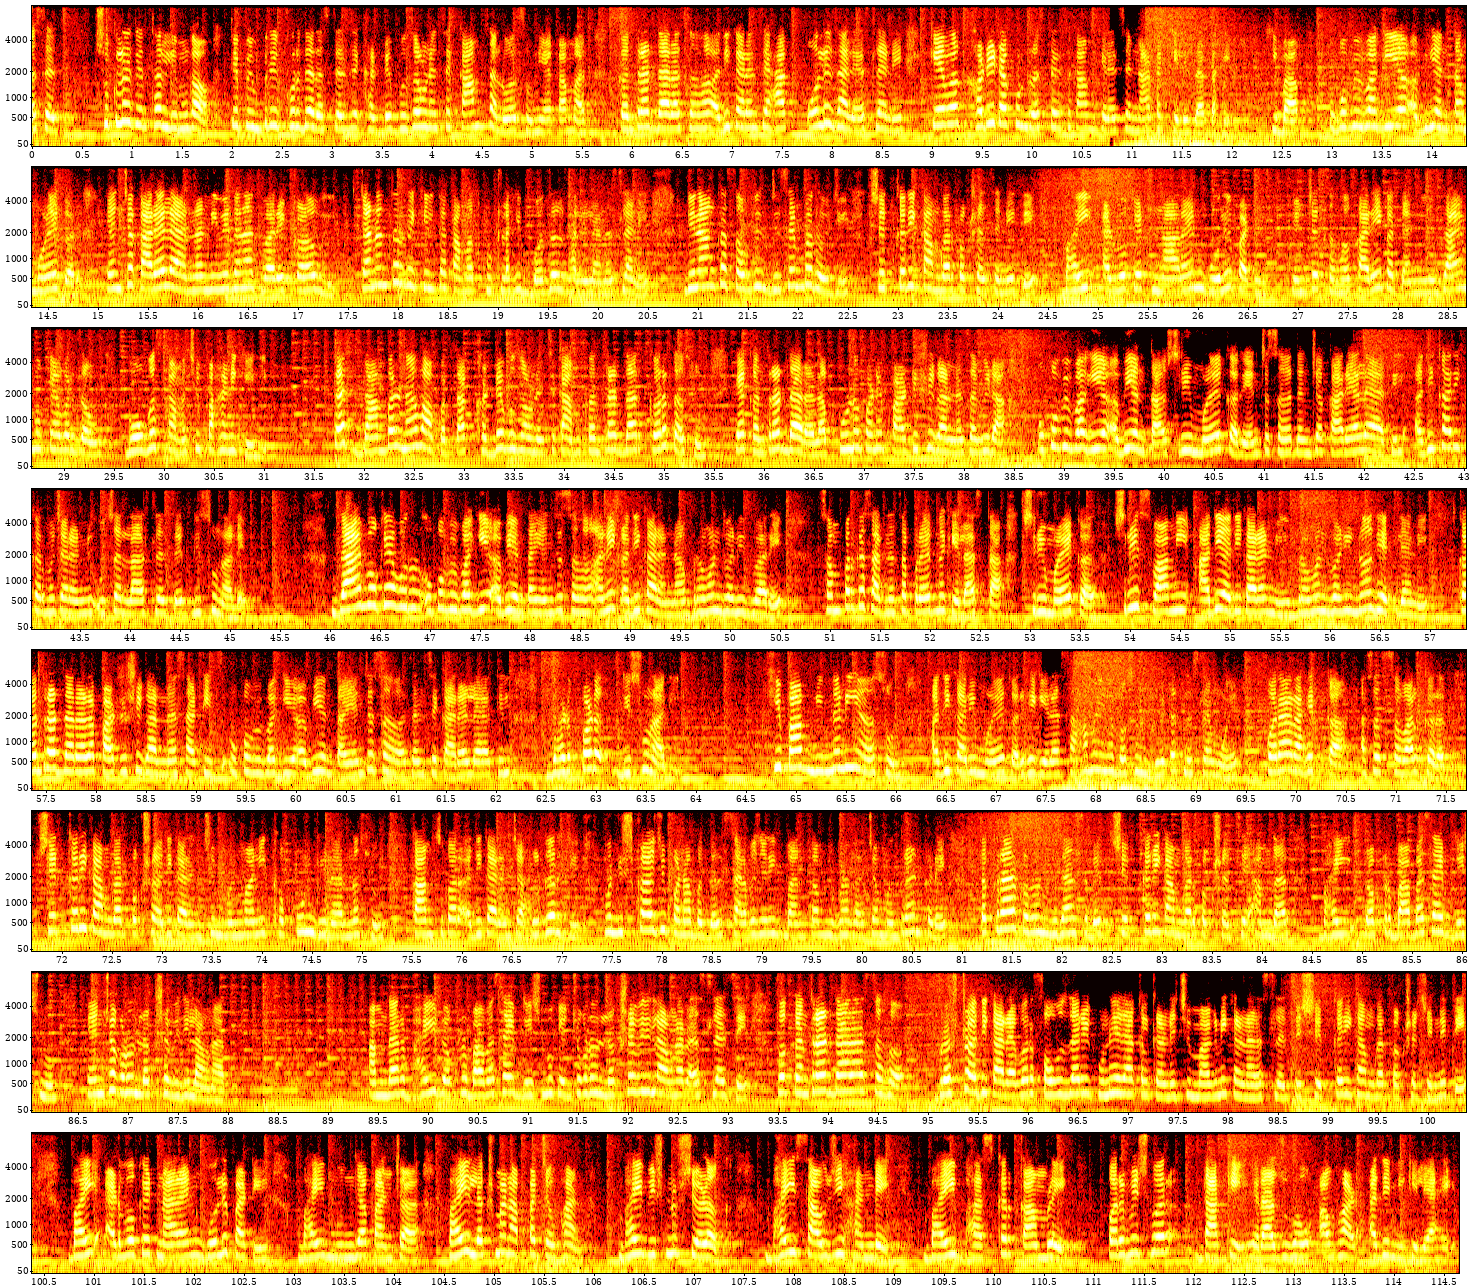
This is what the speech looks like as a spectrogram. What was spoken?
तसेच शुक्लतीर्थ लिमगाव ते पिंपरी खुर्द रस्त्याचे खड्डे बुजवण्याचे काम चालू असून या कामात कंत्राटदारासह अधिकाऱ्यांचे हात ओले झाले असल्याने केवळ खडी टाकून रस्त्याचे काम केल्याचे नाटक केले जात आहे. ही बाब उपविभागीय अभियंता मुळेकर यांच्या कार्यालयांना निवेदनाद्वारे कळवली. त्यानंतर देखील त्या कामात कुठलाही बदल झालेला नसल्याने दिनांक सव्वीस डिसेंबर रोजी शेतकरी कामगार पक्षाचे नेते भाई ॲडव्होकेट नारायण गोले पाटील यांच्यासह कार्यकर्त्यांनी जायमोक्यावर जाऊन बोगस कामाची पाहणी केली. त्यात डांबर न वापरता खड्डे बुजवण्याचे काम कंत्राटदार करत असून या कंत्राटदाराला पूर्णपणे पाठीशी घालण्याचा विडा उपविभागीय अभियंता श्री मुळेकर यांच्यासह त्यांच्या कार्यालयातील अधिकारी कर्मचाऱ्यांनी उचलला असल्याचे दिसून आले. जायमोक्यावरून उपविभागीय अभियंता यांच्यासह अनेक अधिकाऱ्यांना भ्रमणध्वनीद्वारे संपर्क साधण्याचा प्रयत्न केला असता श्री मळेकर श्री स्वामी आदी अधिकाऱ्यांनी भ्रमणध्वनी न घेतल्याने कंत्राटदाराला पाठीशी घालण्यासाठीच उपविभागीय अभियंता यांच्यासह त्यांचे कार्यालयातील धडपड दिसून आली. ही बाब निंदनीय असून अधिकारी मळेकर हे गेल्या सहा महिन्यापासून भेटत नसल्यामुळे फरार आहेत का असा सवाल करत शेतकरी कामगार पक्ष अधिकाऱ्यांची मनमानी खपवून घेणार नसून कामचुकार अधिकाऱ्यांच्या हलगर्जी व निष्काळजीपणाबद्दल सार्वजनिक बांधकाम विभागाच्या मंत्र्यांकडे तक्रार करून विधानसभेत शेतकरी कामगार पक्षाचे आमदार भाई डॉक्टर बाबासाहेब देशमुख यांच्याकडून लक्षवेधी लावणार. आमदार भाई डॉक्टर बाबासाहेब देशमुख यांच्याकडून लक्षवेधी लावणार असल्याचे व कंत्राटदारासह भ्रष्ट अधिकाऱ्यावर फौजदारी गुन्हे दाखल करण्याची मागणी करणार असल्याचे शेतकरी कामगार पक्षाचे नेते भाई ॲडव्होकेट नारायण गोले पाटील भाई मुंजा पांचाळ भाई लक्ष्मण आप्पा चव्हाण भाई विष्णू शेळक भाई सावजी हांडे भाई भास्कर कांबळे परमेश्वर डाके राजूभाऊ आव्हाड आदींनी केले आहे.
